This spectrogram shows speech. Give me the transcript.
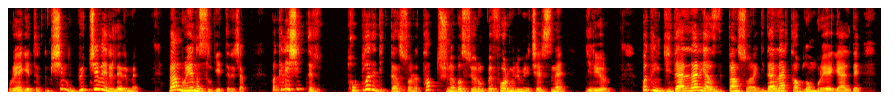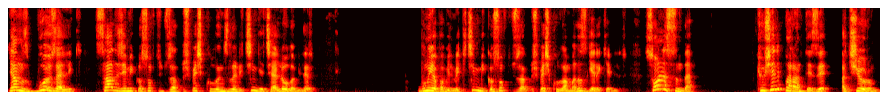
buraya getirdim. Şimdi bütçe verilerimi ben buraya nasıl getireceğim? Bakın eşittir. Topla dedikten sonra tab tuşuna basıyorum ve formülümün içerisine giriyorum. Bakın giderler yazdıktan sonra giderler tablom buraya geldi. Yalnız bu özellik sadece Microsoft 365 kullanıcıları için geçerli olabilir. Bunu yapabilmek için Microsoft 365 kullanmanız gerekebilir. Sonrasında köşeli parantezi açıyorum.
